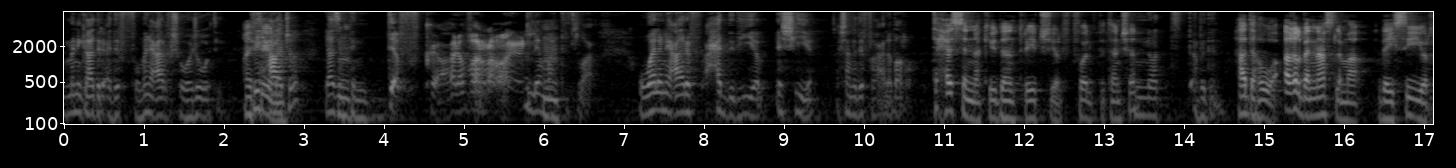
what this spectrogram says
ماني قادر أدف وماني عارف إيش هو جواتي. في حاجة لازم تندف على برا لين ما تطلع. ولا أني عارف أحدد هي إيش هي عشان أدفها على برا. تحس إنك you don't reach your full potential not ابدا. هذا هو. أغلب الناس لما they see your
